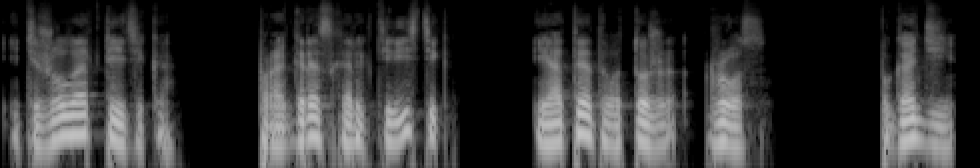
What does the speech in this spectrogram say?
и тяжелая атлетика прогресс характеристик и от этого тоже рос. Погоди.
